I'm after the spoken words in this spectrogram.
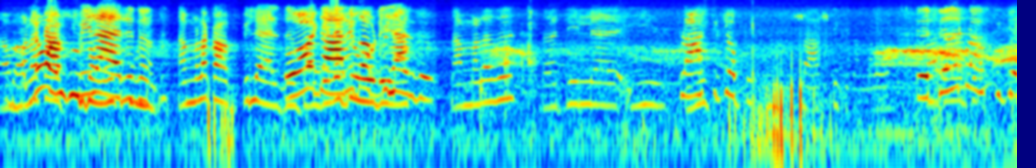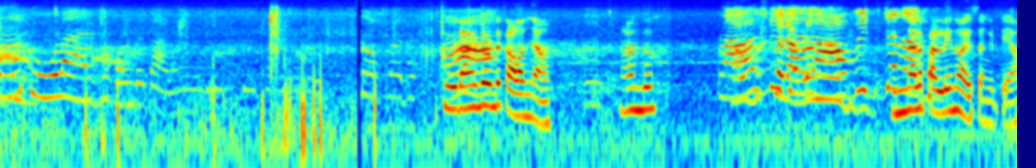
നമ്മളെ കപ്പിലായിരുന്നു. നമ്മളെ കപ്പിലായിരുന്നു. നമ്മളത് ഈ plastic cup. Plastic plastic cup കൊണ്ട് കൊണ്ട് ചൂടായതുകൊണ്ട് കളഞ്ഞാ? ഇന്നലെ പള്ളിയിൽ നിന്ന് വയസ്സം കിട്ടിയാ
